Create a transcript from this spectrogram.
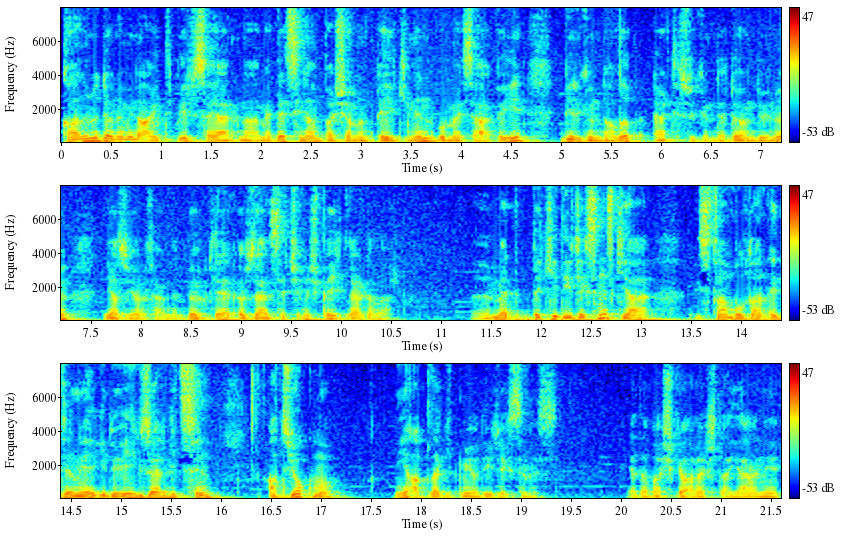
Kanuni dönemine ait bir seyahatnamede Sinan Paşa'nın peykinin bu mesafeyi bir günde alıp ertesi günde döndüğünü yazıyor efendim. Böyle özel seçilmiş peykler de var. Ee, peki diyeceksiniz ki ya İstanbul'dan Edirne'ye gidiyor. İyi güzel gitsin. At yok mu? Niye atla gitmiyor diyeceksiniz. Ya da başka araçta yani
